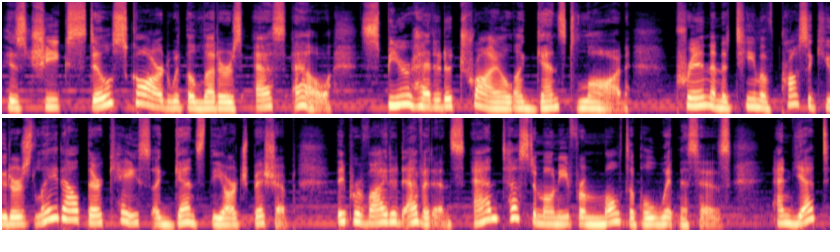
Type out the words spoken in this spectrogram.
his cheeks still scarred with the letters SL, spearheaded a trial against Laud. Prynne and a team of prosecutors laid out their case against the Archbishop. They provided evidence and testimony from multiple witnesses. And yet,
